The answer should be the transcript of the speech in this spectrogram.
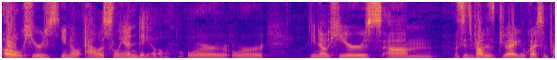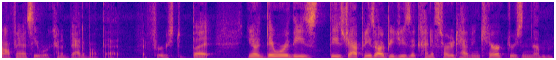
oh, here's you know Alis Landale, or or you know here's um. Let's see, the problem is Dragon Quest and Final Fantasy were kind of bad about that at first, but you know there were these these Japanese RPGs that kind of started having characters in them,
